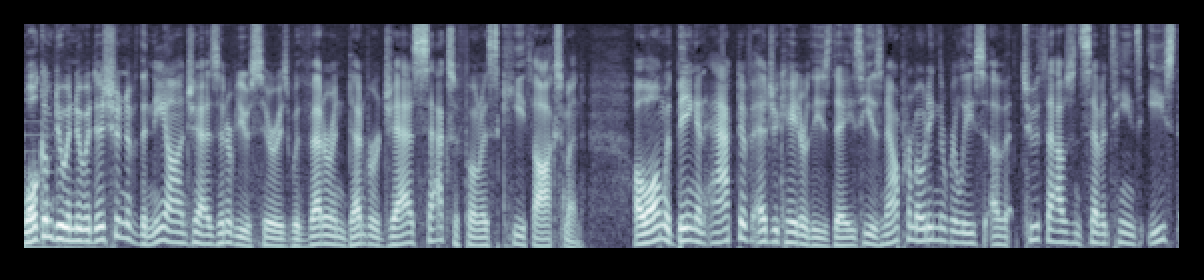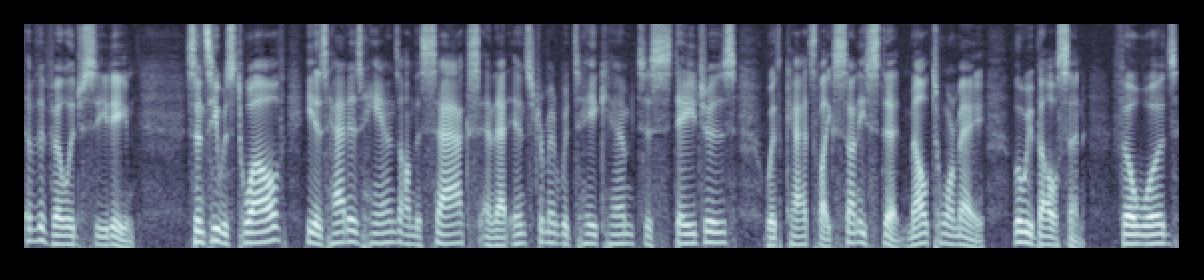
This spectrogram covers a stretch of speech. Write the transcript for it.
Welcome to a new edition of the Neon Jazz interview series with veteran Denver jazz saxophonist Keith Oxman. Along with being an active educator these days, he is now promoting the release of 2017's East of the Village CD. Since he was 12, he has had his hands on the sax, and that instrument would take him to stages with cats like Sonny Stitt, Mel Torme, Louis Bellson, Phil Woods,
